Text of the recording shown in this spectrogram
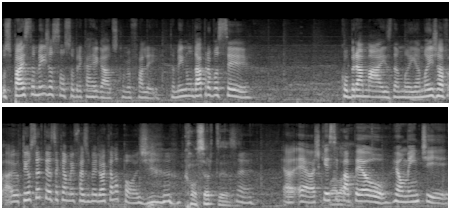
Os pais também já são sobrecarregados, como eu falei. Também não dá para você cobrar mais da mãe. A mãe já, eu tenho certeza que a mãe faz o melhor que ela pode. Com certeza. É. É, é eu acho que esse papel realmente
